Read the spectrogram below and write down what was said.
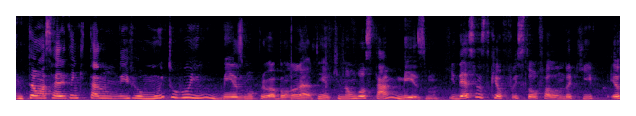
Então a série tem que estar tá num nível muito ruim mesmo pra eu abandonar. Eu tenho que não gostar mesmo. E dessas que eu estou falando aqui, eu,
